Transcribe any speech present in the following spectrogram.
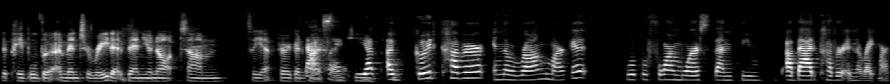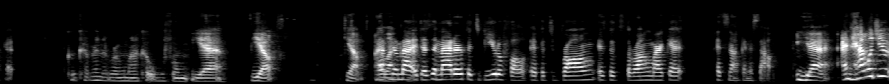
the people that are meant to read it, then you're not um so yeah, very good exactly. advice. Thank you. Yep. A good cover in the wrong market will perform worse than the a bad cover in the right market. Good cover in the wrong market will perform. Yeah. Yeah. Yeah. I like no matter it doesn't matter if it's beautiful, if it's wrong, if it's the wrong market, it's not going to sell. Yeah. And how would you,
